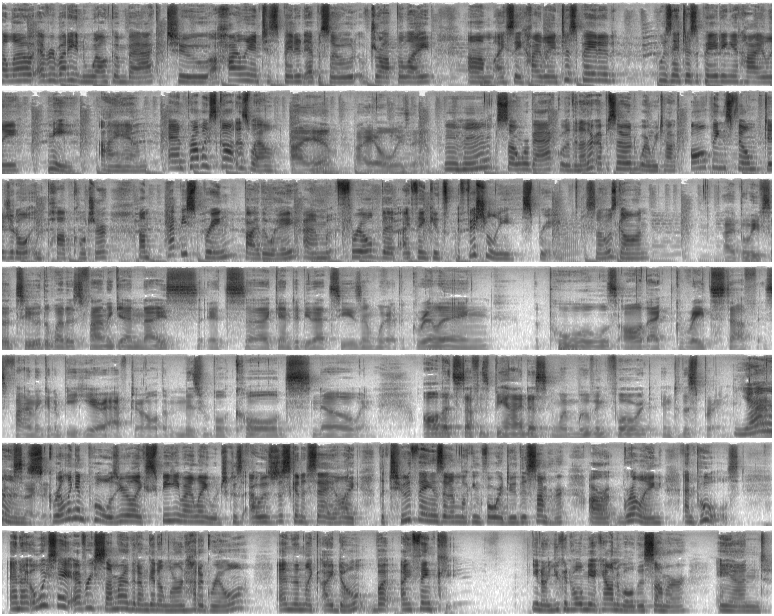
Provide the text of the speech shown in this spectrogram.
Hello, everybody, and welcome back to a highly anticipated episode of Drop the Light. Um, I say highly anticipated. Who's anticipating it highly? Me. I am. And probably Scott as well. I am. I always am. Mhm. So we're back with another episode where we talk all things film, digital, and pop culture. Um, happy spring, by the way. I'm thrilled that I think it's officially spring. Snow is gone. I believe so too. The weather's finally getting nice. It's uh, getting to be that season where the grilling, the pools, all that great stuff is finally going to be here after all the miserable cold, snow, and all that stuff is behind us, and we're moving forward into the spring. I'm Yes, excited. grilling and pools. You're like speaking my language because I was just gonna say like the two things that I'm looking forward to this summer are grilling and pools. And I always say every summer that I'm gonna learn how to grill, and then like I don't. But I think, you know, you can hold me accountable this summer and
